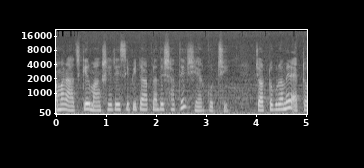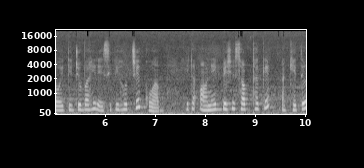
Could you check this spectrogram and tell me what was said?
আমার আজকের মাংসের রেসিপিটা আপনাদের সাথে শেয়ার করছি। চট্টগ্রামের একটা ঐতিহ্যবাহী রেসিপি হচ্ছে কোয়াব। এটা অনেক বেশি সফট থাকে আর খেতেও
